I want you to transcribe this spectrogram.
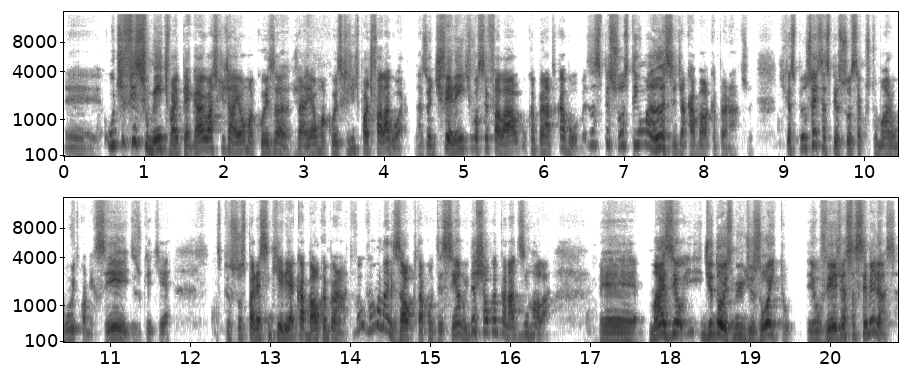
É, o dificilmente vai pegar, eu acho que já é uma coisa, já é uma coisa que a gente pode falar agora. Mas é diferente você falar o campeonato acabou. Mas as pessoas têm uma ânsia de acabar o campeonato. Né? Acho que as, não sei se as pessoas se acostumaram muito com a Mercedes, o que, que é. As pessoas parecem querer acabar o campeonato. Vamos, vamos analisar o que está acontecendo e deixar o campeonato desenrolar. É, mas eu, de 2018, eu vejo essa semelhança.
